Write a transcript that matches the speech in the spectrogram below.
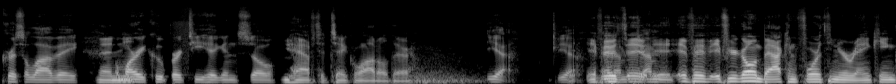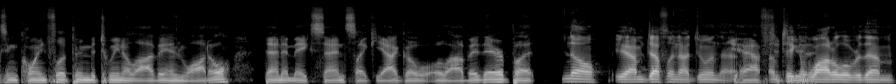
Chris Olave, you- Amari Cooper, Tee Higgins. So you have to take Waddle there. yeah, yeah. If it's I'm- I'm- if, if if you're going back and forth in your rankings and coin flipping between Olave and Waddle, then it makes sense. Like, yeah, go Olave there, but no, yeah, I'm definitely not doing that. you have to. I'm taking. Waddle over them.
